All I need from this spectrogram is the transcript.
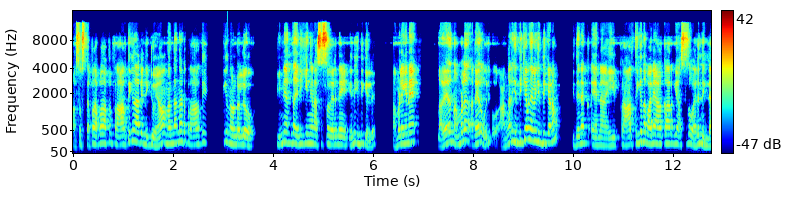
അസ്വസ്ഥ അപ്പൊ അപ്പൊ അപ്പൊ പ്രാർത്ഥിക്കുന്ന ആദ്യം നിൽക്കുമോ ഞാൻ നന്നായിട്ട് പ്രാർത്ഥിക്കുന്നുണ്ടല്ലോ. പിന്നെ എന്താ എനിക്ക് ഇങ്ങനെ അസ്വസ്ഥ വരുന്നേ എന്ന് ചിന്തിക്കല്ലേ? നമ്മളിങ്ങനെ അതായത് നമ്മൾ അതായത് ഒരു അങ്ങനെ ചിന്തിക്കാൻ ചിന്തിക്കണം. ഇതിനെ എന്നാ ഈ പ്രാർത്ഥിക്കുന്ന പല ആൾക്കാർക്ക് ഈ അസ്വസ്ഥത വരുന്നില്ല.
